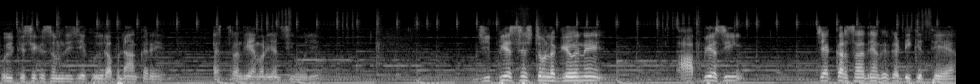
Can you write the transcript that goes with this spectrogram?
ਕੋਈ ਕਿਸੇ ਕਿਸਮ ਦੀ ਜੇ ਕੋਈ ਰੱਬ ਨਾ ਕਰੇ, ਇਸ ਤਰ੍ਹਾਂ ਦੀ ਐਮਰਜੈਂਸੀ ਹੋ ਜੇ। ਜੀਪੀਐਸ ਸਿਸਟਮ ਲੱਗੇ ਹੋਏ ਨੇ। ਆਪ ਵੀ ਅਸੀਂ ਚੈੱਕ ਕਰ ਸਕਦੇ ਹਾਂ ਕਿ ਗੱਡੀ ਕਿੱਥੇ ਹੈ।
